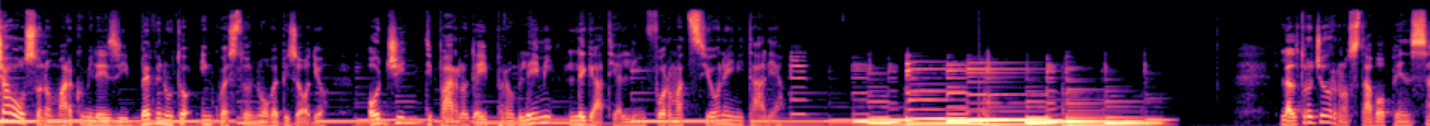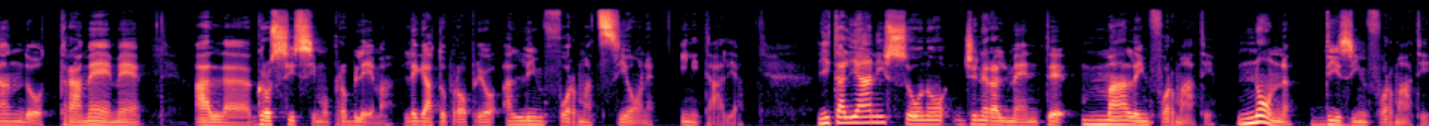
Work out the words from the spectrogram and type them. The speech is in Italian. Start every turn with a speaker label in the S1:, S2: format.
S1: Ciao, sono Marco Milesi, benvenuto in questo nuovo episodio. Oggi ti parlo dei problemi legati all'informazione in Italia. L'altro giorno stavo pensando tra me e me al grossissimo problema legato proprio all'informazione in Italia. Gli italiani sono generalmente male informati, non disinformati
